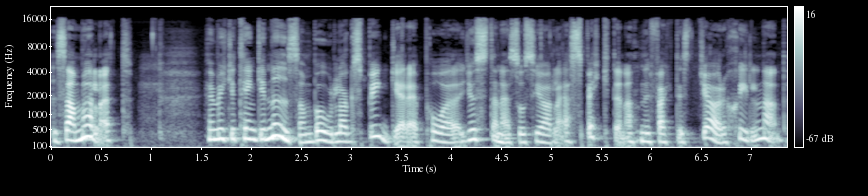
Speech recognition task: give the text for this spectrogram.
i samhället. Hur mycket tänker ni som bolagsbyggare på just den här sociala aspekten, att ni faktiskt gör skillnad?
